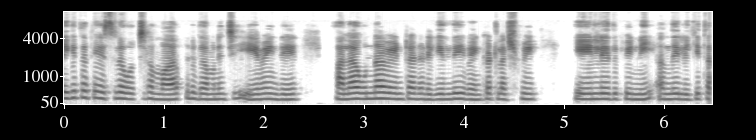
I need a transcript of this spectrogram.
లిఖిత ఫేసులో వచ్చిన మార్పును గమనించి ఏమైంది? అలా ఉన్నావేంటని అడిగింది వెంకటలక్ష్మి. ఏం లేదు పిన్ని అంది లిఖిత.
